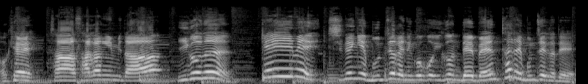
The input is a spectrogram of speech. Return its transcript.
오케이. 자 4강입니다. 이거는 게임의 진행에 문제가 있는 거고 이건 내 멘탈에 문제가 돼.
